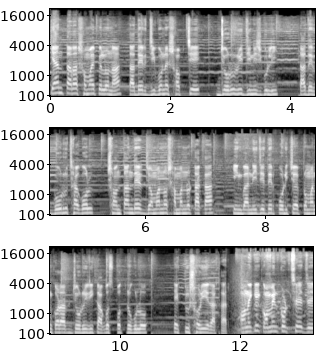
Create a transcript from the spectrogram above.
কেন তারা সময় পেল না তাদের জীবনে সবচেয়ে জরুরি জিনিসগুলি? তাদের গরু, ছাগল, সন্তানদের জমানো সামান্য টাকা কিংবা নিজেদের পরিচয় প্রমাণ করার জরুরি কাগজপত্রগুলো একটু সরিয়ে রাখার। অনেকেই কমেন্ট করছে যে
